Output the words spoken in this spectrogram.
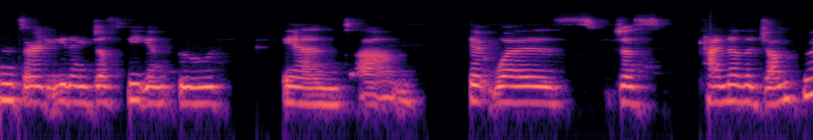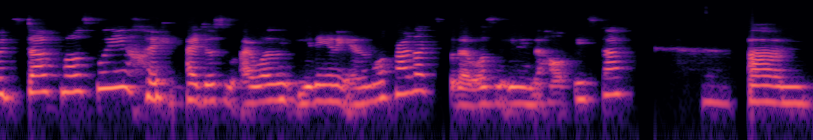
and started eating just vegan food. And um, it was just kind of the junk food stuff mostly. Like I just I wasn't eating any animal products, but I wasn't eating the healthy stuff. Um,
